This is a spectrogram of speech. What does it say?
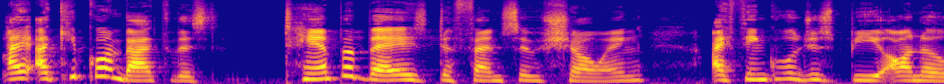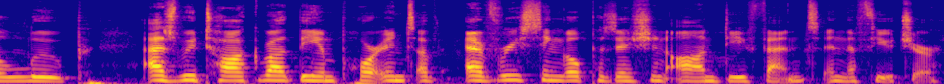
I, I keep going back to this. Tampa Bay's defensive showing, I think, will just be on a loop as we talk about the importance of every single position on defense in the future.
